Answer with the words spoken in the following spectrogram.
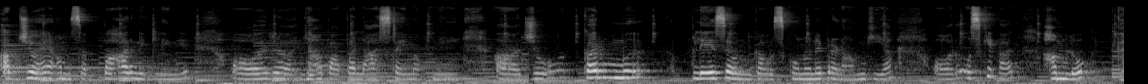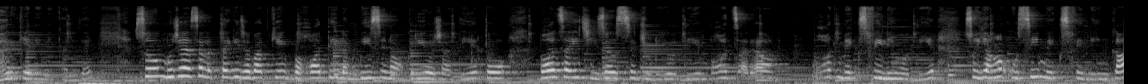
अब जो है हम सब बाहर निकलेंगे। और यहाँ पापा लास्ट टाइम अपनी जो कर्म प्लेस है उनका उसको उन्होंने प्रणाम किया और उसके बाद हम लोग घर के लिए निकल गए। सो so, मुझे ऐसा लगता है कि जब आपकी बहुत ही लंबी सी नौकरी हो जाती है तो बहुत सारी चीज़ें उससे जुड़ी होती हैं बहुत सारा बहुत मिक्स फीलिंग होती है। सो so, यहाँ उसी मिक्स फीलिंग का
